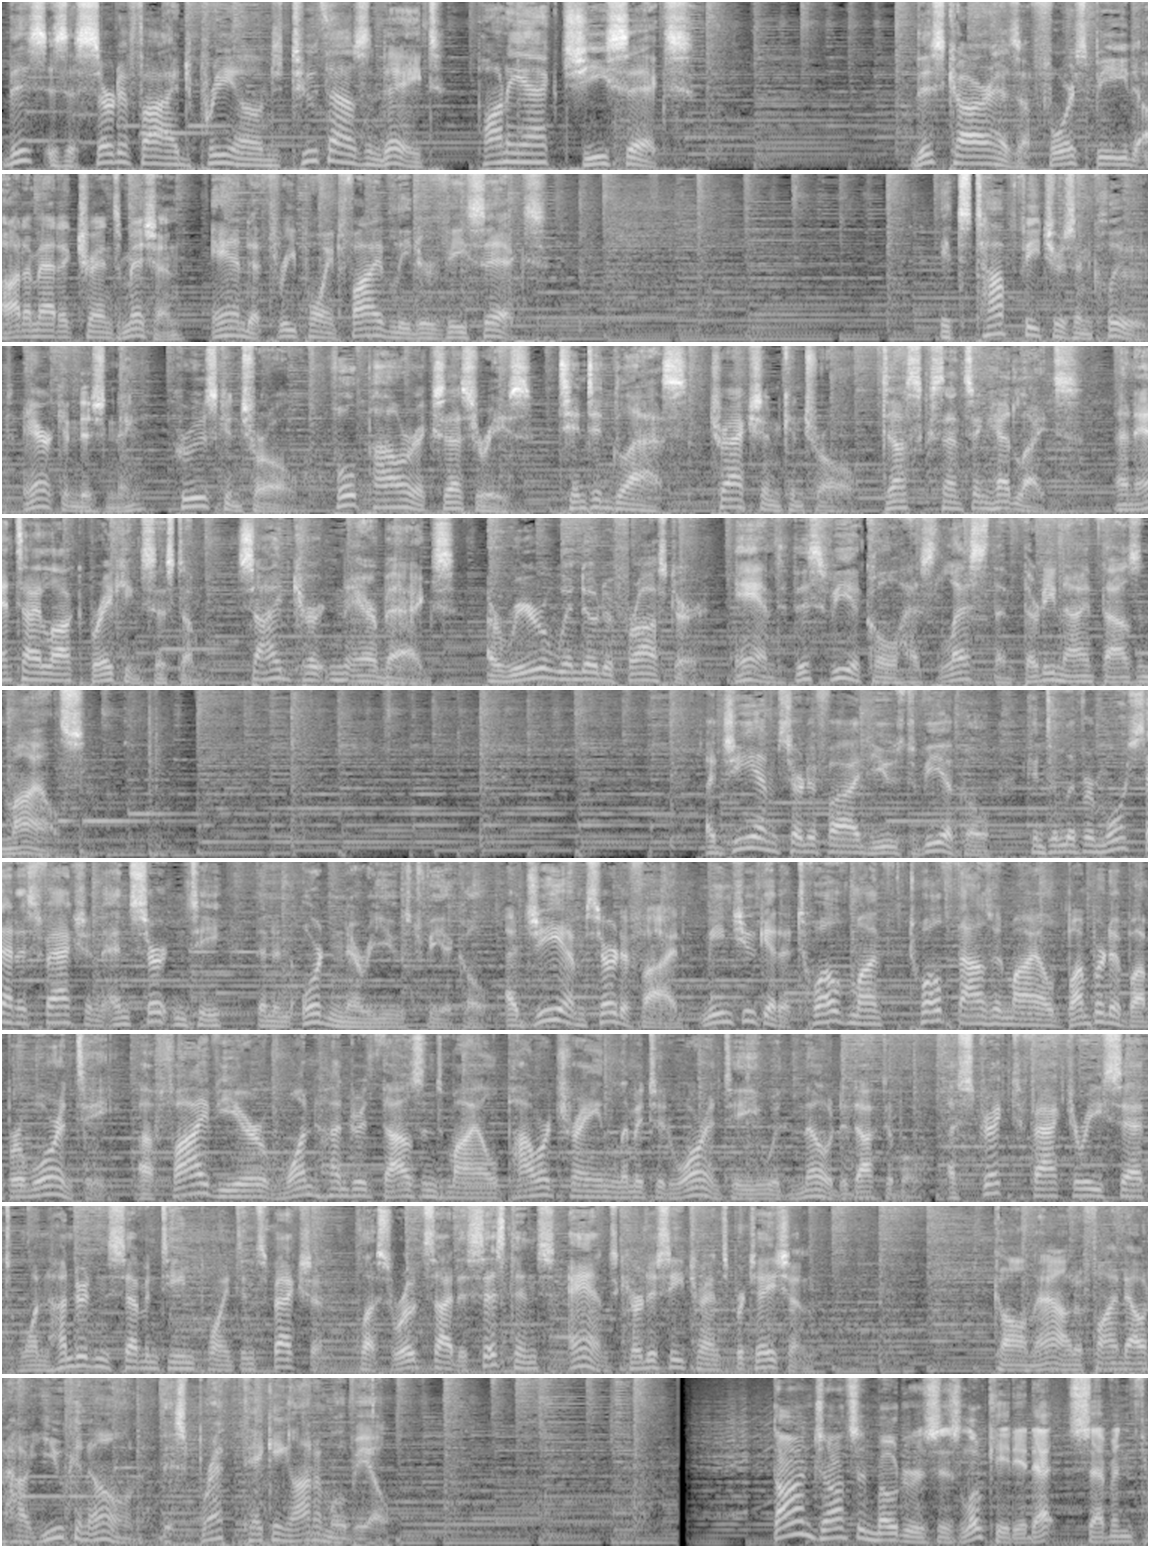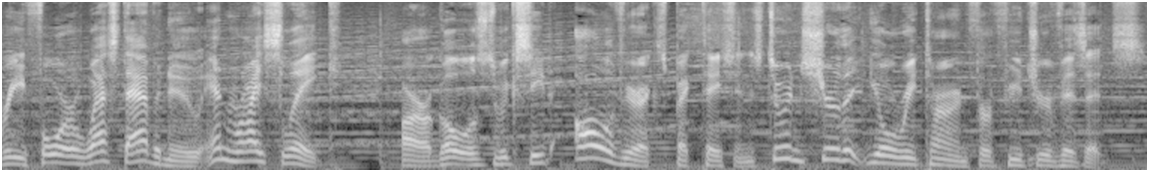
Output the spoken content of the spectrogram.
This is a certified pre-owned 2008 Pontiac G6. This car has a 4-speed automatic transmission and a 3.5-liter V6. Its top features include air conditioning, cruise control, full power accessories, tinted glass, traction control, dusk sensing headlights, an anti-lock braking system, side curtain airbags, a rear window defroster, and this vehicle has less than 39,000 miles. A GM certified used vehicle can deliver more satisfaction and certainty than an ordinary used vehicle. A GM certified means you get a 12 month, 12,000 mile bumper to bumper warranty, a 5 year, 100,000 mile powertrain limited warranty with no deductible, a strict factory set 117 point inspection, plus roadside assistance and courtesy transportation. Call now to find out how you can own this breathtaking automobile. Don Johnson Motors is located at 734 West Avenue in Rice Lake. Our goal is to exceed all of your expectations to ensure that you'll return for future visits.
